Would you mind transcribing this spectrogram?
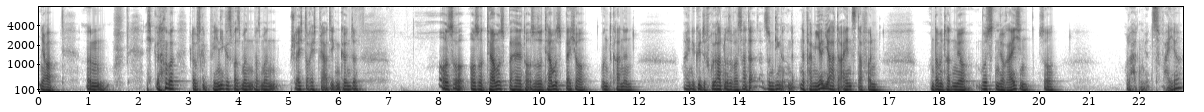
Ja, ähm, ich glaube, ich glaube, es gibt weniges, was man, was man schlechter rechtfertigen könnte. Außer, außer Thermosbehälter, also so Thermosbecher und Kannen. Meine Güte, früher hatten wir sowas. Hatte, so ein Ding, eine Familie hatte eins davon. Und damit hatten wir, mussten wir reichen. So. Oder hatten wir zwei?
